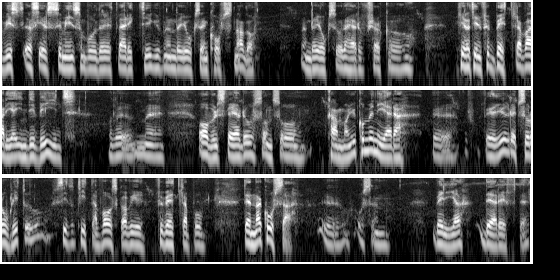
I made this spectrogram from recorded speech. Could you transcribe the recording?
visst, jag ser semin som både ett verktyg men det är också en kostnad. Då. Men det är också det här att försöka hela tiden förbättra varje individ. Och det, med avelsvärde och sånt så kan man ju kombinera. Eh, det är ju rätt så roligt att sitta och titta. Vad ska vi förbättra på denna kossa? Eh, och sen välja därefter.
